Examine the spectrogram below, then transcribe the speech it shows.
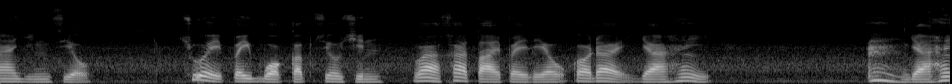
นายหญิงเซียว ช่วยไปบอกกับเซียวชินว่าข้าตายไปแล้วก็ได้ อย่าให้ อย่าให้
